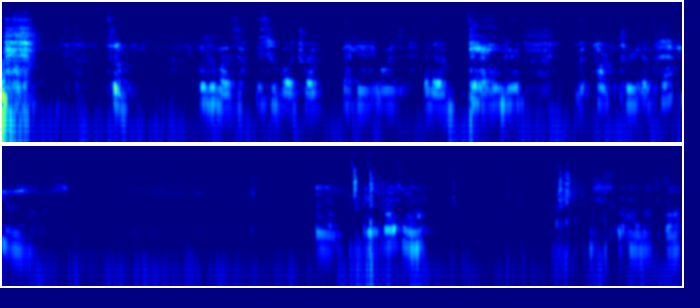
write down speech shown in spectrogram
on. So, what's up guys, it's your boy Trev, back at it with another banger, part 3 of Happy Wheels. Um, and, as you guys know, this is where I left off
